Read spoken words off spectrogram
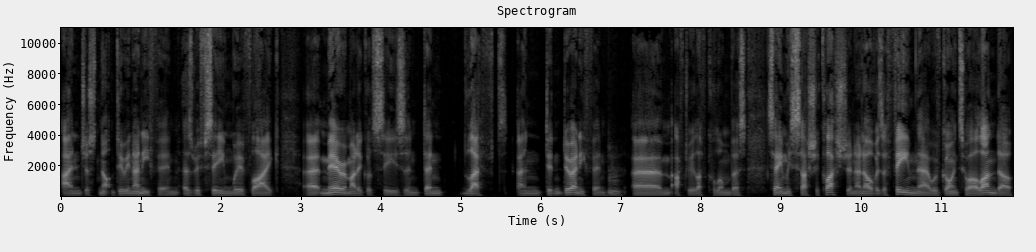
and just not doing anything, as we've seen with like uh, Meram had a good season, then left and didn't do anything um, after he left Columbus. Same with Sacha Kljestan. I know there's a theme there with going to Orlando.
